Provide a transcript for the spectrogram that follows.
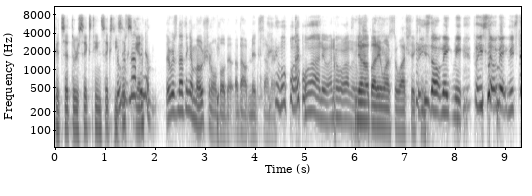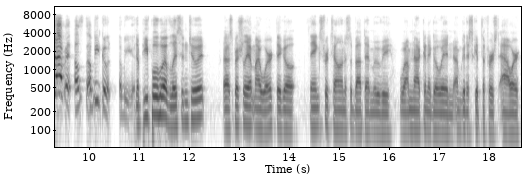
could sit through There was 1666 nothing. again. There was nothing emotional about about Midsommar. I don't want to. I don't want to. Nobody wants to watch 16. Please don't make me. Please don't make me. Stop it. I'll, I'll be good. I'll be good. the people who have listened to it, uh, especially at my work, they go, "Thanks for telling us about that movie." Well, I'm not going to go in. I'm going to skip the first hour.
